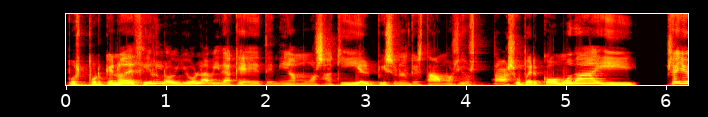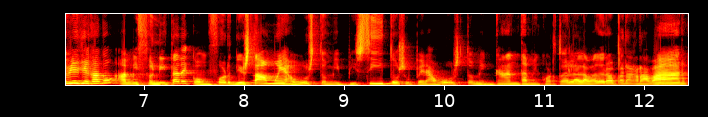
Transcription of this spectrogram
pues ¿por qué no decirlo? Yo la vida que teníamos aquí, el piso en el que estábamos, yo estaba súper cómoda y... O sea, yo había llegado a mi zonita de confort, yo estaba muy a gusto, mi pisito, súper a gusto, me encanta, mi cuarto de la lavadora para grabar,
